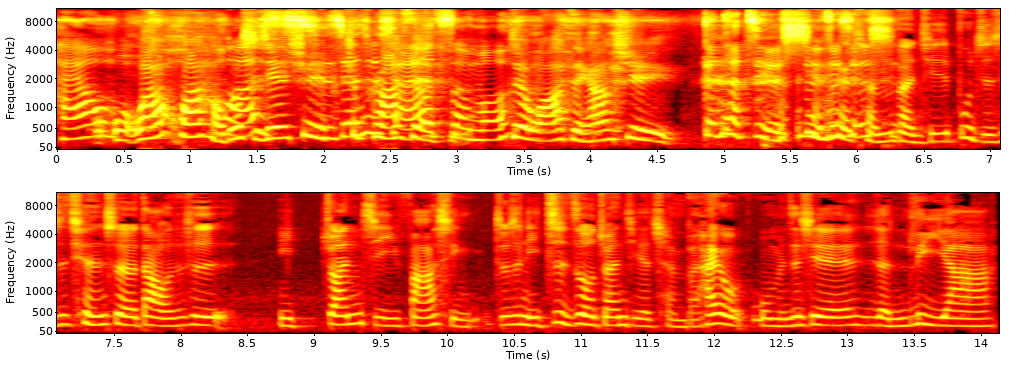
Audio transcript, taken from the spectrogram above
还要我我要花好多时间去去 process 什么？对，我要怎样去 跟他解释 这个成本？其实不只是牵涉到就是你专辑发行，就是你制作专辑的成本，还有我们这些人力啊，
